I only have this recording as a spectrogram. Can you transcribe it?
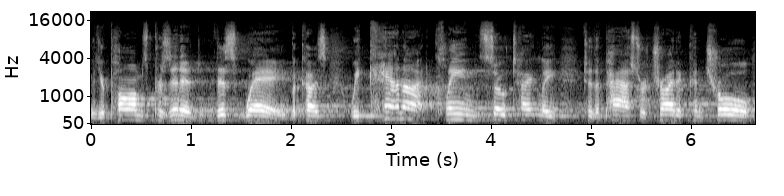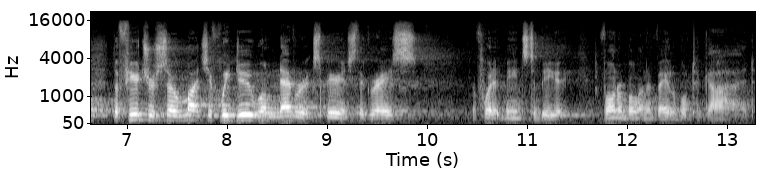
with your palms presented this way because we cannot cling so tightly to the past or try to control the future so much. If we do, we'll never experience the grace of what it means to be vulnerable and available to God.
